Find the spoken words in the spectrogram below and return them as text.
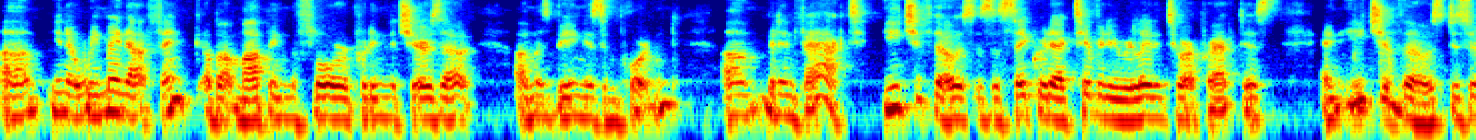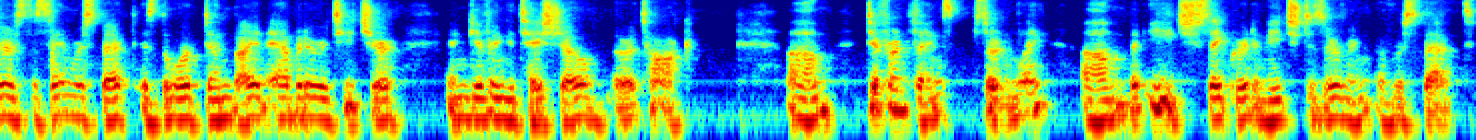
um, you know, we may not think about mopping the floor or putting the chairs out um, as being as important. Um, but in fact, each of those is a sacred activity related to our practice. And each of those deserves the same respect as the work done by an abbot or a teacher and giving a teisho or a talk. Um, different things, certainly, but each sacred and each deserving of respect.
